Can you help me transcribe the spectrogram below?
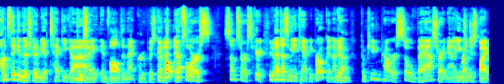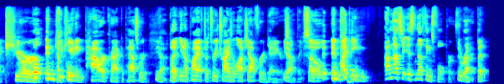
I'm thinking there's going to be a techie guy involved in that group who's going to Oh, enforce some sort of security. That doesn't mean it can't be broken. I Yeah. mean, computing power is so vast right now. You Right. can just by pure Well, and people- computing power crack a password. Yeah. But you know, probably after three tries, it locks you out for a day or Yeah. something. So And- it might people- be. I'm not saying it's nothing's foolproof. Right. But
